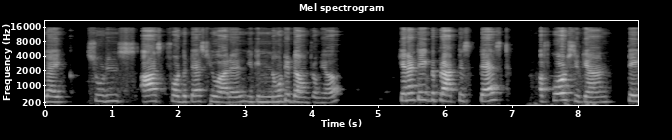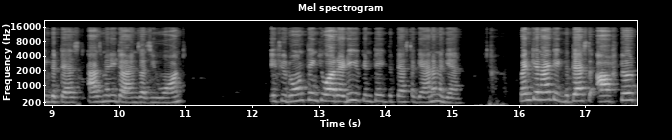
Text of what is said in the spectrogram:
like students ask for the test URL. You can note it down from here. Can I take the practice test? Of course you can take the test as many times as you want. If you don't think you are ready, you can take the test again and again. When can I take the test? After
